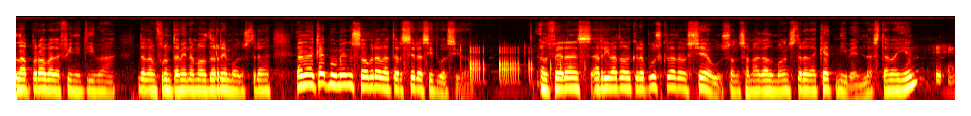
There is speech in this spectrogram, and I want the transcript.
la prova definitiva de l'enfrontament amb el darrer monstre. En aquest moment s'obre la tercera situació. El Feres ha arribat al crepuscle dels xeus, on s'amaga el monstre d'aquest nivell. L'està veient? Sí, sí.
